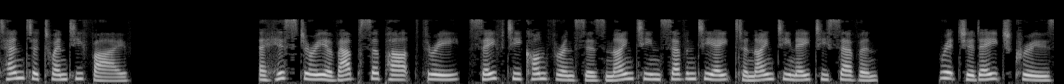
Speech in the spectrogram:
10–25 a History of ABSA Part 3, Safety Conferences 1978–1987 Richard H. Kruse,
